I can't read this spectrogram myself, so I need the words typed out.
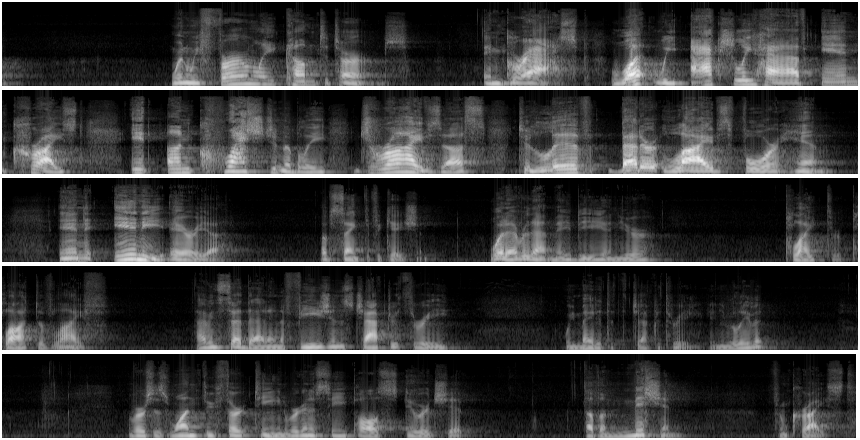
when we firmly come to terms and grasp what we actually have in Christ it unquestionably drives us to live better lives for Him in any area of sanctification, whatever that may be in your plight or plot of life. Having said that, in Ephesians chapter 3, we made it to chapter 3. Can you believe it? Verses 1 through 13, we're going to see Paul's stewardship of a mission from Christ.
